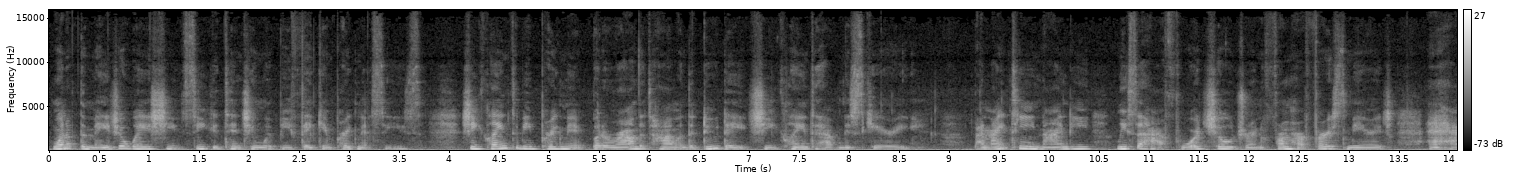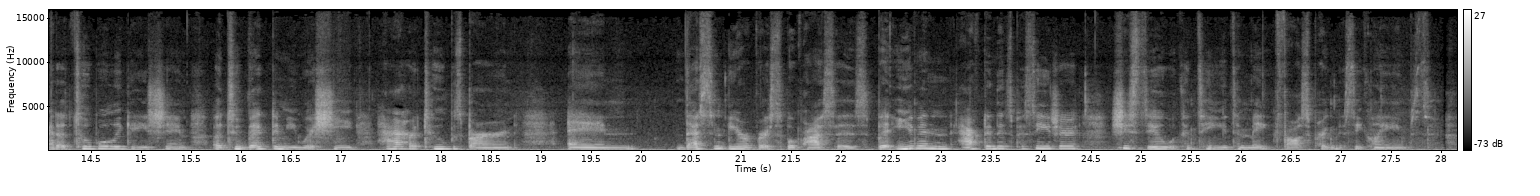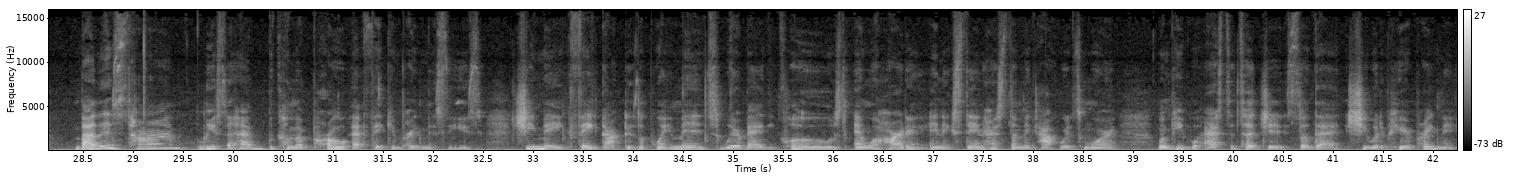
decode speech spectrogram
One of the major ways she'd seek attention would be faking pregnancies. She claimed to be pregnant, but around the time of the due date, she claimed to have miscarried. By 1990, Lisa had four children from her first marriage and had a tubal ligation, a tubectomy where she had her tubes burned, and that's an irreversible process. But even after this procedure, she still would continue to make false pregnancy claims. By this time, Lisa had become a pro at faking pregnancies. She made fake doctor's appointments, wear baggy clothes, and would harden and extend her stomach outwards more when people asked to touch it so that she would appear pregnant.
